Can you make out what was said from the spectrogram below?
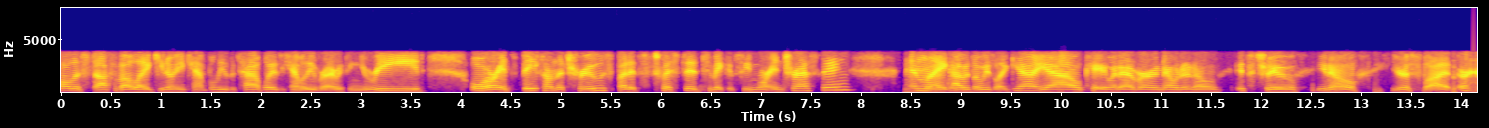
all this stuff about like, you know, you can't believe the tabloids, you can't believe everything you read, or it's based on the truth but it's twisted to make it seem more interesting. And Exactly. like I was always like, yeah, yeah, okay, whatever. No, no, no, it's true. You know, you're a slut or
